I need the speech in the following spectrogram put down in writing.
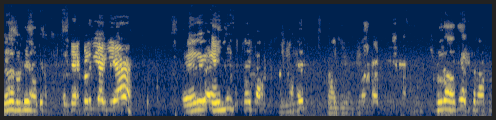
ਮੇਰੇ ਬੰਦੇ ਆ ਗਏ ਤੇਰੇ ਕੋਲ ਵੀ ਹੈਗੀ ਆ। ਇਹ ਇੰਨੀ ਸਿੱਧਾ ਹੀ ਕੰਮ ਹੈ ਹਾਂਜੀ ਮੇਰਾ ਉਹਦੇ ਹੱਥ ਖਰਾਬ ਹੋ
